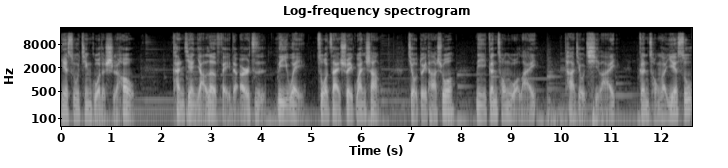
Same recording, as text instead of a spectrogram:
耶稣经过的时候，看见亚勒斐的儿子立位坐在税关上，就对他说。你跟从我来，他就起来跟从了耶稣。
